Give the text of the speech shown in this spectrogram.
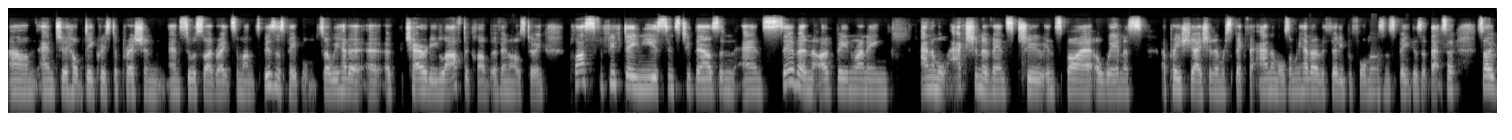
um, and to help decrease depression and suicide rates amongst business people. So we had a, a charity laughter club event I was doing. Plus, for 15 years since 2007, I've been running animal action events to inspire awareness appreciation and respect for animals and we had over 30 performers and speakers at that so so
